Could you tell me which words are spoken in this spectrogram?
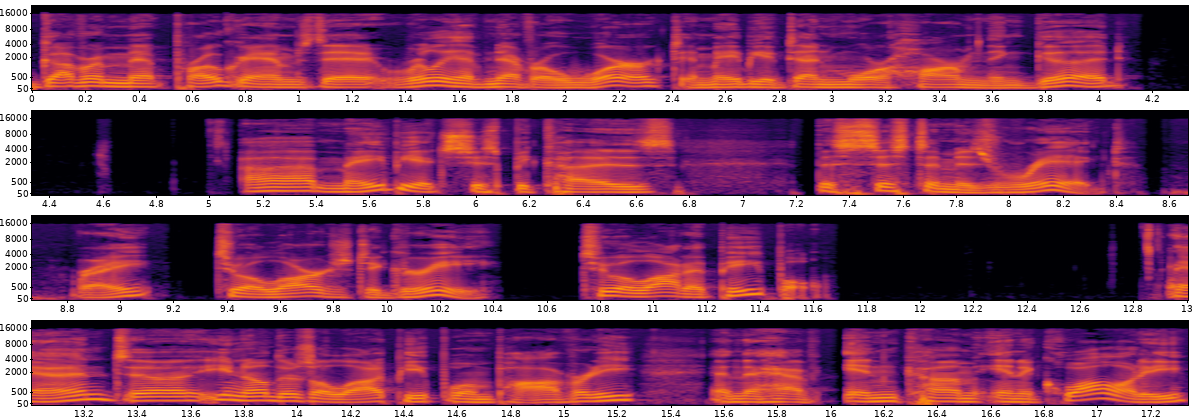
government programs that really have never worked and maybe have done more harm than good. Uh, maybe it's just because the system is rigged, right? To a large degree, to a lot of people. And, uh, you know, there's a lot of people in poverty and they have income inequality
